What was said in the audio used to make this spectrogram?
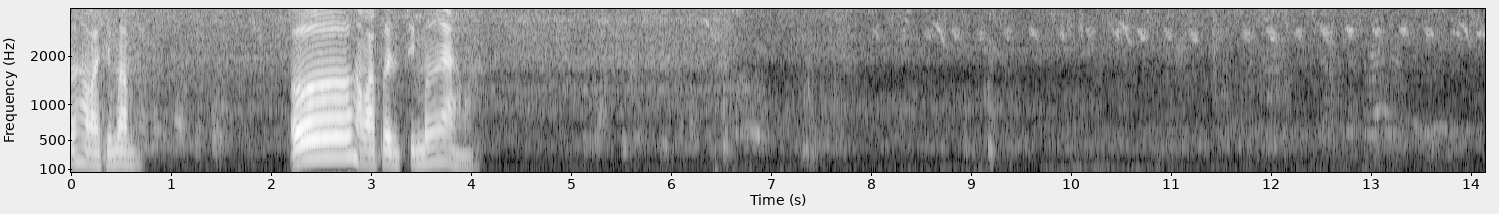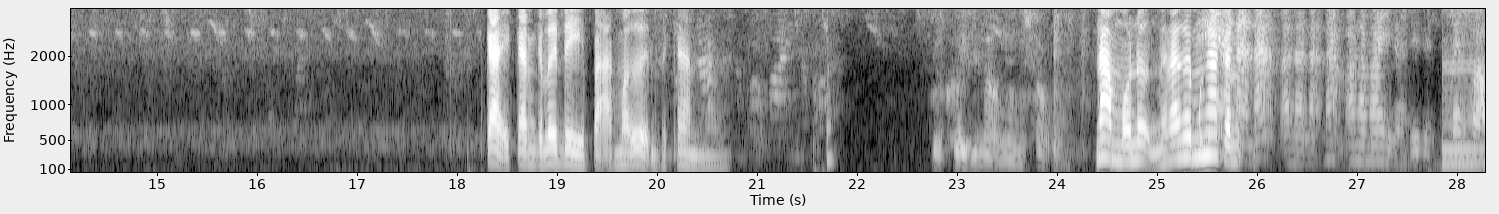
อหาว่าสิเมื่อเออหาว่าเพิ่นสิเมื่อไก่กันก็เลยเดปากมาเอิญใส่กันเอา เคยเคยที่นั่งยังเศร้าน้ำโมหนึ่งนะนะเคยมึงหักกัน น้ำอันนั้นน่ะน้ำอนามัยน่ะเด็ดๆแม่นเบา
